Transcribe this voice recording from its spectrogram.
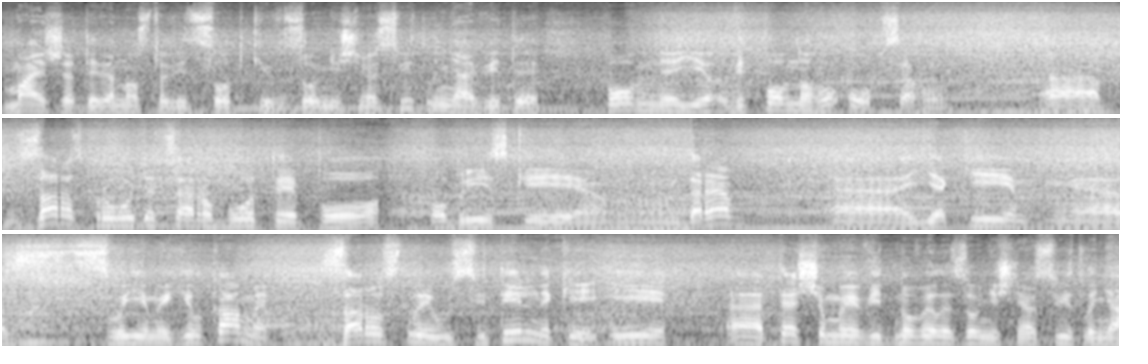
майже 90% зовнішнього освітлення від, від повного обсягу. Е, Зараз проводяться роботи по обрізки дерев, е, які е, своїми гілками заросли у світильники і те, що ми відновили зовнішнє освітлення,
